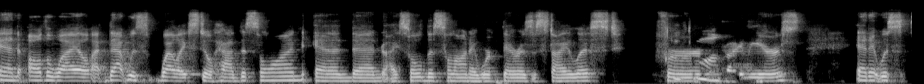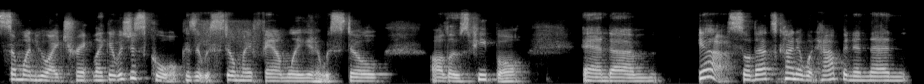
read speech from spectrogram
and all the while, that was while I still had the salon. And then I sold the salon. I worked there as a stylist for cool. five years. And it was someone who I trained, like it was just cool because it was still my family and it was still all those people. And um, yeah, so that's kind of what happened. And then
